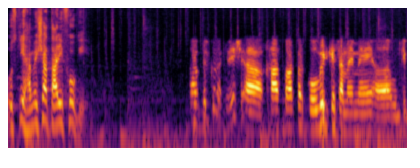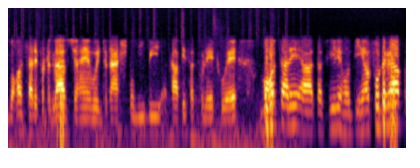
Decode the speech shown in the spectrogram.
उसकी हमेशा तारीफ़ होगी। बिल्कुल अखिलेश खास तौर पर कोविड के समय में उनके बहुत सारे फोटोग्राफ्स जो हैं, वो इंटरनेशनली भी काफ़ी सर्कुलेट हुए। बहुत सारे तस्वीरें होती हैं और फोटोग्राफ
